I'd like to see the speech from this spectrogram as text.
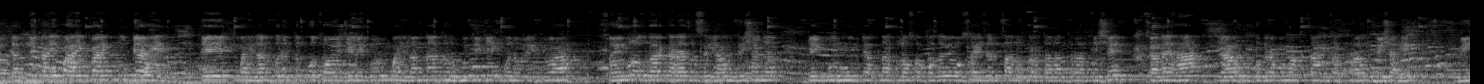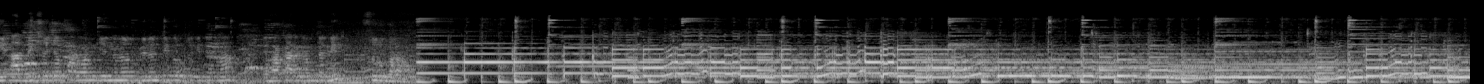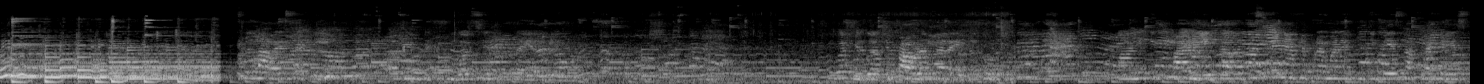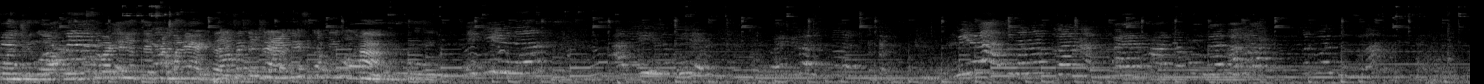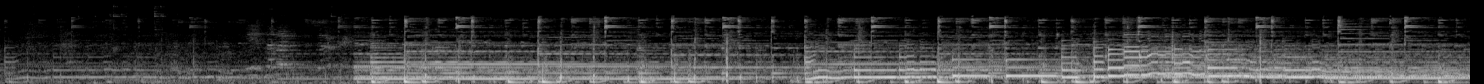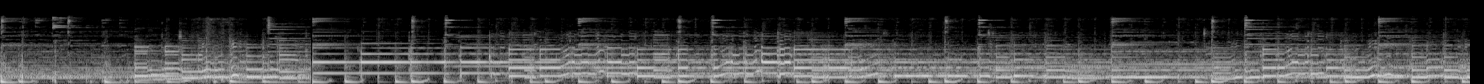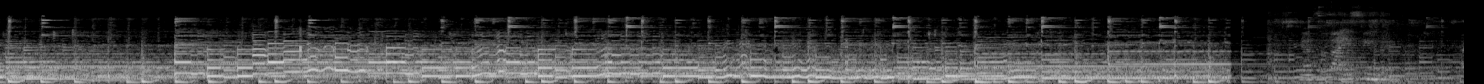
त्यातले काही बारीक बारीक मुद्दे आहेत ते महिलांपर्यंत पोहोचावे जेणेकरून महिलांना घरगुती केक बनवणे किंवा स्वयंरोजगार करायचा असेल या उद्देशानं केक बनवून त्यातनं आपला स्वतःचा व्यवसाय जर चालू करता आला तर अतिशय छान आहे हा या उपक्रमामागचा आमचा खरा उद्देश आहे. मी अध्यक्षाच्या परवानगीनं विनंती करतो की त्यांना हा कार्यक्रम त्यांनी सुरू करावा. शुगरची पावडर करायचं थोडंसं पाणी काही नाही आपल्याप्रमाणे किती बेस आपला हे स्पंजिंग आपल्याला जसं वाटेल ना त्याप्रमाणे ऍड करायचं हां. हे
